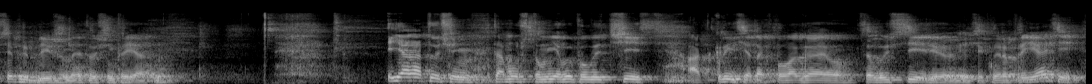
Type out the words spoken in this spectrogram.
все приближены, это очень приятно. Я рад очень тому, что мне выпала честь открыть, я так полагаю, целую серию этих мероприятий,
